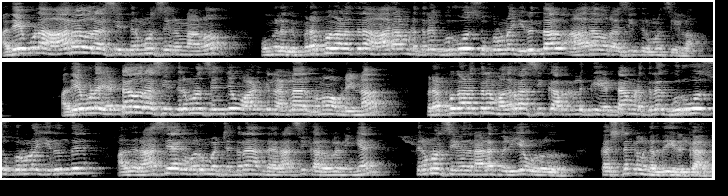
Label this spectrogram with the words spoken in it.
அதே போல் ஆறாவது ராசியை திருமணம் செய்யணும்னாலும் உங்களுக்கு பிறப்பு காலத்தில் ஆறாம் இடத்துல குருவோ சுக்கரனோ இருந்தால் ஆறாவது ராசியை திருமணம் செய்யலாம். அதே போல் எட்டாவது ராசியை திருமணம் செஞ்சும் வாழ்க்கையில் நல்லா இருக்கணும் அப்படின்னா பிறப்பு காலத்தில் மகர ராசிக்காரர்களுக்கு எட்டாம் இடத்துல குருவோ சுக்கரனோ இருந்து அது ராசியாக வரும் பட்சத்தில் அந்த ராசிக்காரர்களை நீங்கள் திருமணம் செய்வதனால பெரிய ஒரு கஷ்டங்கள்ங்கிறது இருக்காது.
